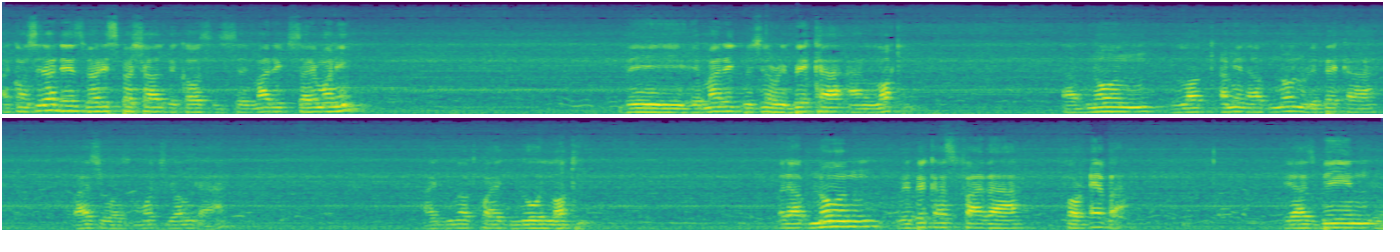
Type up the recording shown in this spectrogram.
I consider this very special because it's a marriage ceremony. The marriage between Rebecca and Lucky. I've known Luck, I mean I've known Rebecca while she was much younger. I do not quite know Lucky. But I've known Rebecca's father forever. He has been a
